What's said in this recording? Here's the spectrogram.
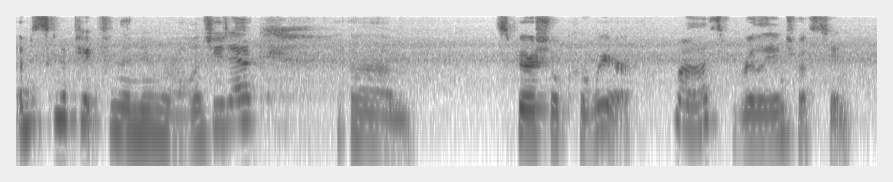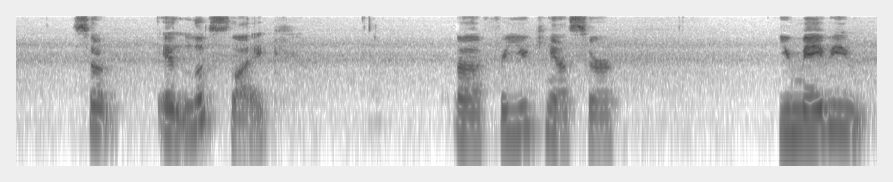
I'm just going to pick from the numerology deck, um, spiritual career. Wow, that's really interesting. So it looks like uh, for you, Cancer, you may be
